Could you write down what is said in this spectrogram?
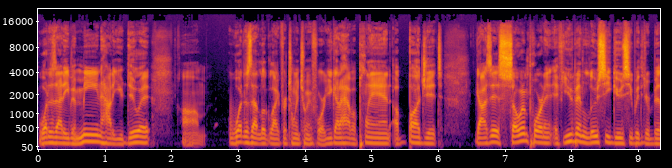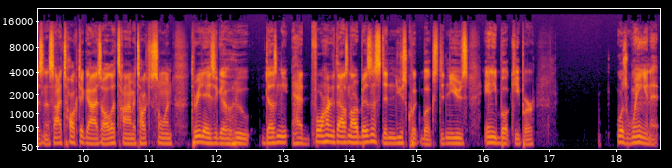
What does that even mean? How do you do it? Um, what does that look like for 2024? You got to have a plan, a budget. Guys, it is so important. If you've been loosey goosey with your business, I talk to guys all the time. I talked to someone three days ago who doesn't had four hundred thousand dollar business, didn't use QuickBooks, didn't use any bookkeeper, was winging it.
